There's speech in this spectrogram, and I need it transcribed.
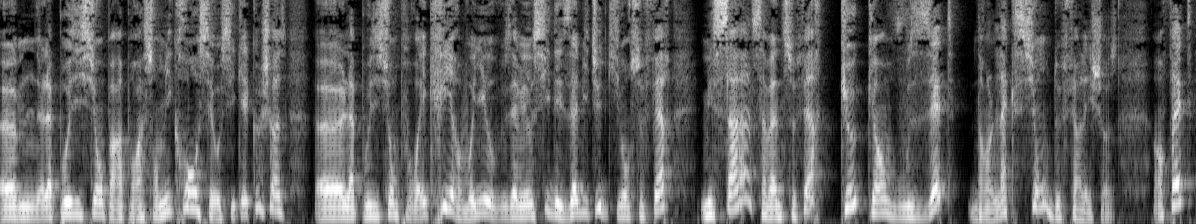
Euh, la position par rapport à son micro, c'est aussi quelque chose. Euh, la position pour écrire, vous voyez, vous avez aussi des habitudes qui vont se faire, mais ça, ça va ne se faire que quand vous êtes dans l'action de faire les choses. En fait,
